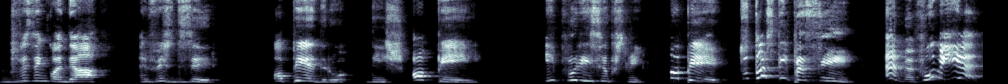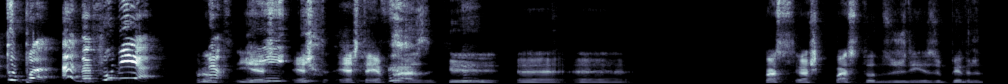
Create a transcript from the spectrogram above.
de vez em quando ela, em vez de dizer ó Pedro, diz ó P. E por isso eu percebi: P, tu estás tipo assim. Amafobia. Tupa, amafobia. Pronto, Não, e, este- e- esta, esta é a frase que eh, eh, quase, eu acho que quase todos os dias o Pedro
